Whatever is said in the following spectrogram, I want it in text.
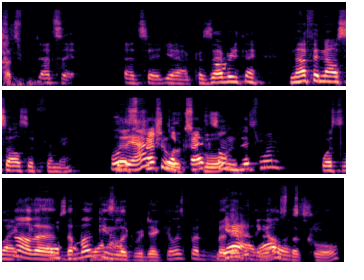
That's That's it. That's it. Yeah, because everything, nothing else sells it for me. well, the, action special effects cool. on this one was like no, the the like, monkeys wow. look ridiculous, but but Yeah, everything else was- looked cool.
